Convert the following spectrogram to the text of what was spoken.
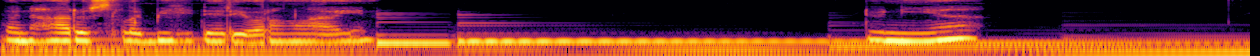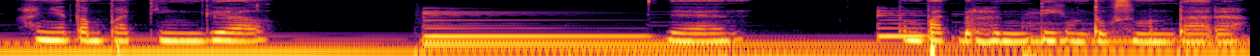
dan harus lebih dari orang lain. Dunia hanya tempat tinggal dan tempat berhenti untuk sementara.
